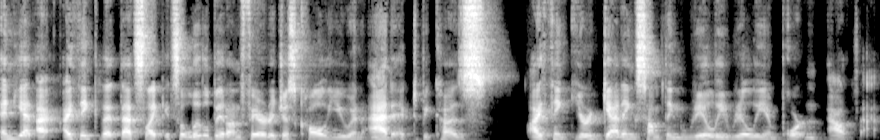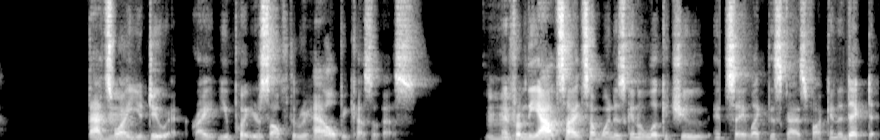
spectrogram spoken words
And yet, I, I think that that's like, it's a little bit unfair to just call you an addict because I think you're getting something really, really important out of that. That's why you do it, right? You put yourself through hell because of this. Mm-hmm. And from the outside, someone is going to look at you and say, like, this guy's fucking addicted.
